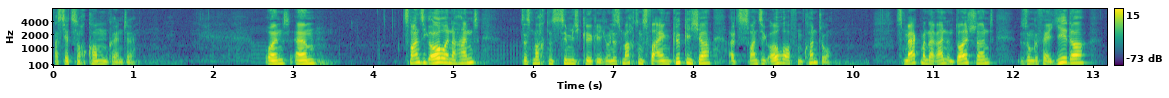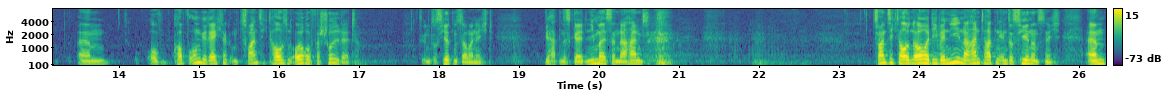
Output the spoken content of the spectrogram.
was jetzt noch kommen könnte. Und 20 ähm, Euro in der Hand, das macht uns ziemlich glücklich. Und es macht uns vor allem glücklicher als 20 Euro auf dem Konto. Das merkt man daran, in Deutschland ist ungefähr jeder ähm, auf Kopf umgerechnet um 20.000 Euro verschuldet. Das interessiert uns aber nicht. Wir hatten das Geld niemals in der Hand. 20.000 Euro, die wir nie in der Hand hatten, interessieren uns nicht. Ähm,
